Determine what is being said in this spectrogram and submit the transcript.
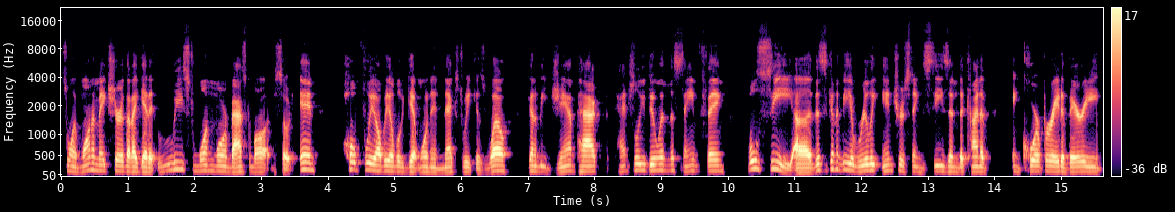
So I want to make sure that I get at least one more basketball episode in. Hopefully, I'll be able to get one in next week as well. Going to be jam packed, potentially doing the same thing. We'll see. Uh, this is going to be a really interesting season to kind of incorporate a very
